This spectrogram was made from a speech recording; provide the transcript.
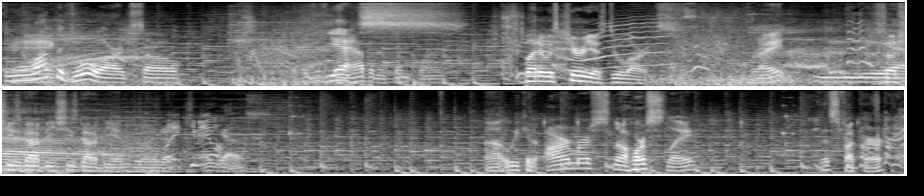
So you unlock the dual arts, so yes. happen at some point. But it was curious dual arts, right? Yeah. So she's gotta be she's gotta be in doing it. I guess. Uh, we can armor no uh, horse slay this fucker.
